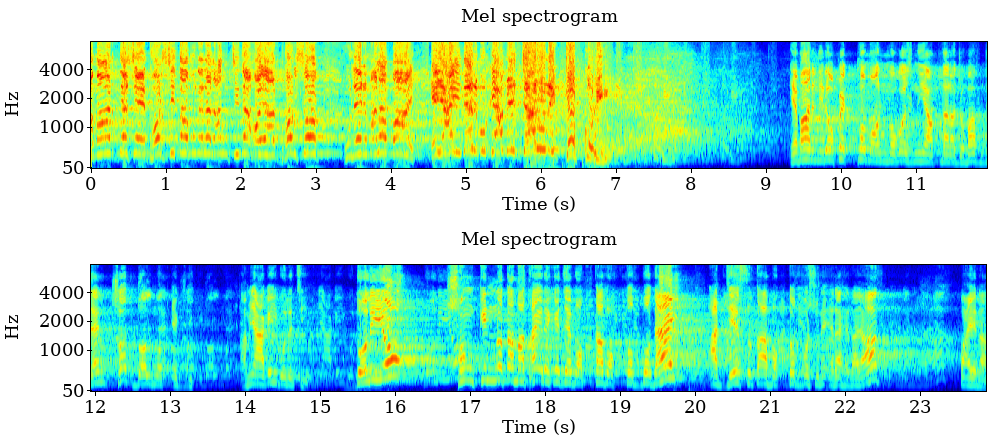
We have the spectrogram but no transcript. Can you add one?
আমার দেশে ধর্ষিতা বোনেরা লাঞ্ছিতা হয় আর ধর্ষক ফুলের মালা পায়, এই আইনের মুখে আমি জারু নিক্ষেপ করি। এবার নিরপেক্ষ মন মগজ নিয়ে আপনারা জবাব দেন, সব দলমত একদিকে। আমি আগেই বলেছি, দলীয় সংকীর্ণতা মাথায় রেখে যে বক্তা বক্তব্য দেয়, আর যে শ্রোতা বক্তব্য শুনে এরা হেদায়াত পায় না।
